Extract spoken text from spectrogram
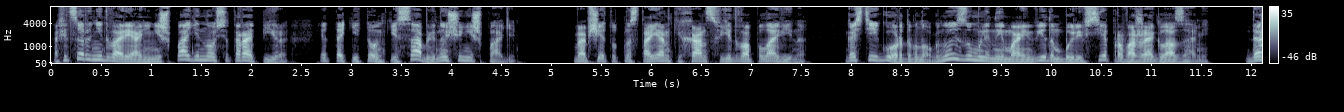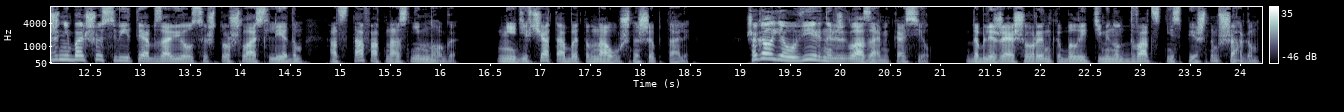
Офицеры не дворяне, не шпаги носят, а рапиры. Это такие тонкие сабли, но еще не шпаги. Вообще тут на стоянке ханцев едва половина. Гостей города много, но изумленные моим видом были все, провожая глазами. Даже небольшой свитой обзавелся, что шла следом, отстав от нас немного. Мне девчата об этом наушно шептали. Шагал я уверенно, лишь глазами косил. До ближайшего рынка было идти минут двадцать неспешным шагом.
